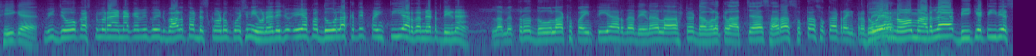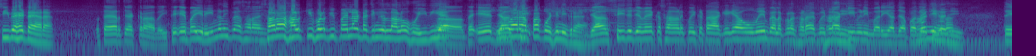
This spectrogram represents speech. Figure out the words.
ਠੀਕ ਹੈ। ਵੀ ਜੋ ਕਸਟਮਰ ਆਏ ਨਾ ਕਿ ਵੀ ਕੋਈ ਬਾਹਰ ਤਾਂ ਡਿਸਕਾਊਂਟ ਕੁਝ ਨਹੀਂ ਹੋਣਾ ਇਹਦੇ ਚੋਂ। ਇਹ ਆਪਾਂ 2 ਲੱਖ ਤੇ 35000 ਦਾ ਨੈਟ ਦੇਣਾ ਹੈ। ਲਾ ਮਿੱਤਰੋ 235000 ਦਾ ਦੇਣਾ ਲਾਸਟ ਡਬਲ ਕਲਚ ਹੈ ਸਾਰਾ ਸੁੱਕਾ ਸੁੱਕਾ ਟਰੈਕਟਰ ਪਿਆ। 2009 ਮਾਡਲ ਹੈ BKT ਦੇ 80 ਪੈਸੇ ਟਾਇਰ ਹੈ। ਟਾਇਰ ਚੈੱਕ ਕਰਾ ਬਈ। ਤੇ ਇਹ ਬਾਈ ਰੀਨ ਵਾਲੀ ਪਿਆ ਸਾਰਾ ਇਹ? ਸਾਰਾ ਹਲਕੀ ਫੁਲਕੀ ਪਹਿਲਾਂ ਟੱਚਿੰਗ ਲਾ ਲਓ ਹੋਈ ਵੀ ਹੈ। ਹਾਂ ਤੇ ਇਹ ਵਾਰ ਆਪਾਂ ਕੁਝ ਨਹੀਂ ਕਰਾਇਆ। ਏਜੰਸੀ 'ਚ ਜਿਵੇਂ ਕਿਸਾਨ ਕੋਈ ਕਟਾ ਕੇ ਗਿਆ ਉਵੇਂ ਹੀ ਬਿਲਕੁਲ ਖੜਾ ਹੈ, ਕੋਈ ਟਾਕੀ ਵੀ ਨਹੀਂ ਮਾਰੀ ਅੱਜ ਆਪਾਂ ਹਾਂਜੀ, ਦੇਖੀਏ ਨਾ। ਹਾਂਜੀ। ਤੇ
